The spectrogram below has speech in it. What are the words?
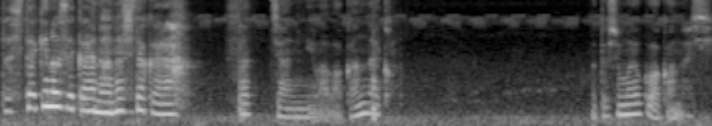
私だけの世界の話だからさっちゃんには分かんないかも。私もよく分かんないし。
